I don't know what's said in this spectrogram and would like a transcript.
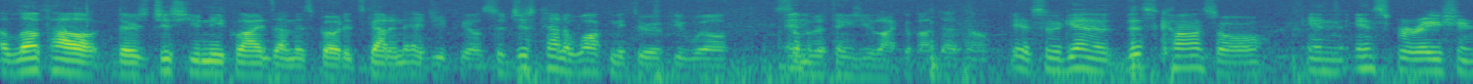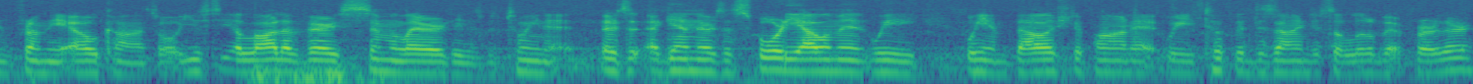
I love how there's just unique lines on this boat. It's got an edgy feel. So just kind of walk me through, if you will, some and, of the things you like about that helm. Yeah, so again, uh, this console, in inspiration from the L console, you see a lot of very similarities between it. There's again, there's a sporty element. We we embellished upon it. We took the design just a little bit further.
